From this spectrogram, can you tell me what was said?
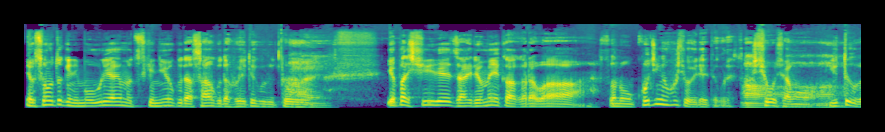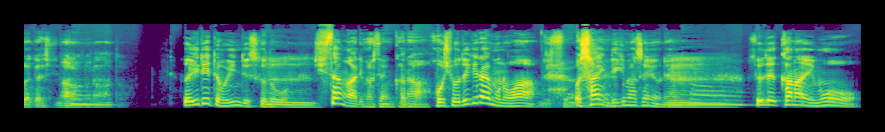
やその時にもう売り上げも月2億だ、3億だ増えてくると、はい。やっぱり仕入れ材料メーカーからは、その個人保証を入れてくれと商社も言ってくるわけですよ。なるほどなるほど。それ入れてもいいんですけど、うん。資産がありませんから、保証できないものはサインできませんよね。うんそれで家内も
